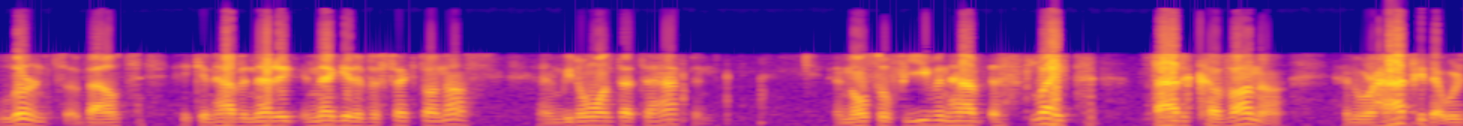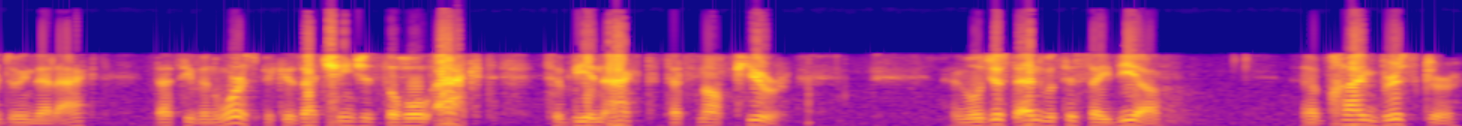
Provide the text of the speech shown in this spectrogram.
learnt about, it can have a, ne- a negative effect on us, and we don't want that to happen. And also, if you even have a slight bad kavana, and we're happy that we're doing that act, that's even worse because that changes the whole act to be an act that's not pure. And we'll just end with this idea. Uh, Brisker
